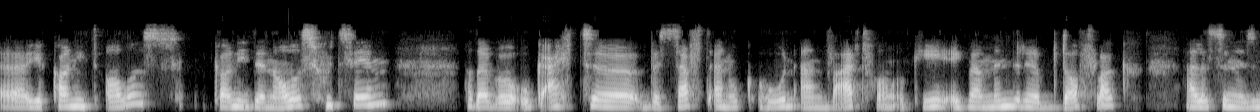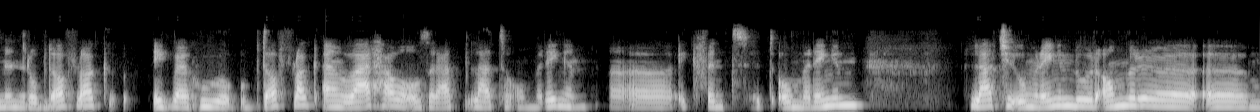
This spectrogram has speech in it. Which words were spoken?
Uh, je kan niet alles, je kan niet in alles goed zijn. Dat hebben we ook echt uh, beseft en ook gewoon aanvaard van oké, ik ben minder op dat vlak. Alison is minder op dat vlak. Ik ben goed op dat vlak. En waar gaan we ons laten omringen? Uh, ik vind het omringen laat je omringen door andere uh,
